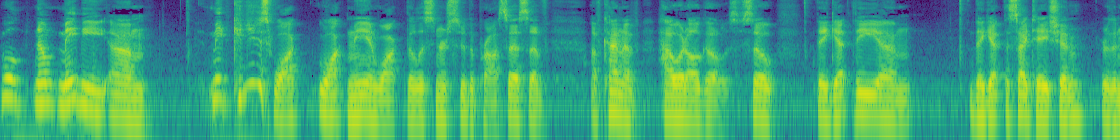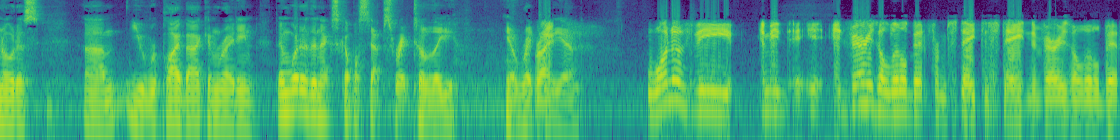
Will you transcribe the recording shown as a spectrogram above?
Well, now maybe, um, maybe could you just walk walk me and walk the listeners through the process of of kind of how it all goes? So they get the um, they get the citation or the notice um, you reply back in writing. Then what are the next couple steps right till the, you know, right, right. to the end? One of the I mean, it, it, varies a little bit from state to state, and it varies a little bit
